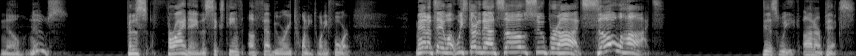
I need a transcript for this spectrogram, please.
know news for this Friday, the 16th of February, 2024. Man, I'll tell you what, we started out so super hot, so hot this week on our picks.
